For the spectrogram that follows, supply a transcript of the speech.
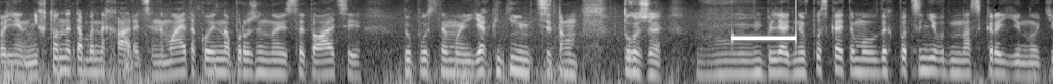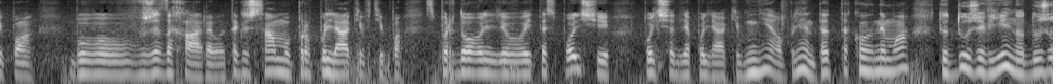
блін, ніхто на тебе не хариться. Немає такої напруженої ситуації. Допустимо, як німці там теж блядь, не впускайте молодих пацанів до нас в країну, типа, бо вже захарили. Так же само про поляків, типа, спередовуйте з Польщі, Польща для поляків. Ні, блін, та такого нема. Тут дуже вільно, дуже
